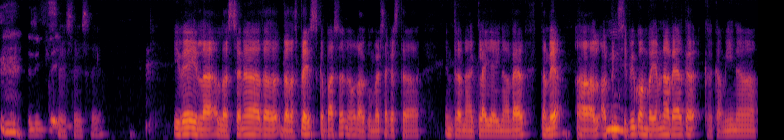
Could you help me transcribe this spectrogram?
És Sí, increïble. sí, sí. I bé, i la- l'escena de, de després que passa, no? la conversa aquesta entre na Cleia i Navel, també al, al Mm. principi quan veiem Navel que, que camina,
